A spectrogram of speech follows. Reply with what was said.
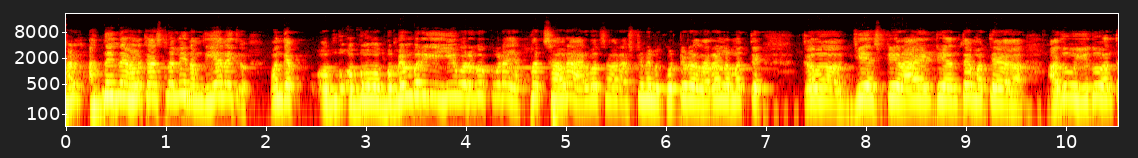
ಹದಿನೈದನೇ ಹಣಕಾಸಿನಲ್ಲಿ ನಮ್ದು ಏನಾಯ್ತು? ಒಂದು ಒಬ್ಬ ಒಬ್ಬ ಒಬ್ಬ ಮೆಂಬರಿಗೆ ಈವರೆಗೂ ಕೂಡ ಎಪ್ಪತ್ತು ಸಾವಿರ, ಅರವತ್ತು ಸಾವಿರ ಅಷ್ಟೇ ನಮಗೆ ಕೊಟ್ಟಿರೋದು ಅದರಲ್ಲ ಮತ್ತೆ ಜಿ ಎಸ್ ಟಿ ರಾಯಲ್ಟಿ ಅಂತೆ ಮತ್ತೆ ಅದು ಇದು ಅಂತ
